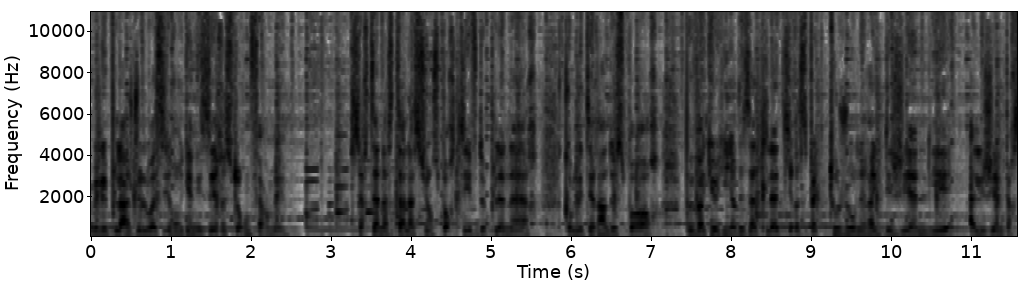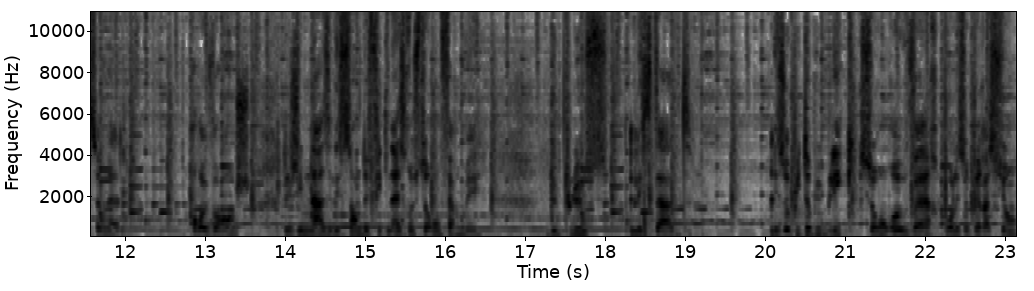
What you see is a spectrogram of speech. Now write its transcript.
mais les plages de loisirs organisées resteront fermées. Certaines installations sportives de plein air, comme les terrains de sport, peuvent accueillir des athlètes qui respectent toujours les règles d'hygiène liées à l'hygiène personnelle. En revanche, les gymnases et les centres de fitness resteront fermés. De plus, les stades. Les hôpitaux publics seront rouverts pour les opérations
